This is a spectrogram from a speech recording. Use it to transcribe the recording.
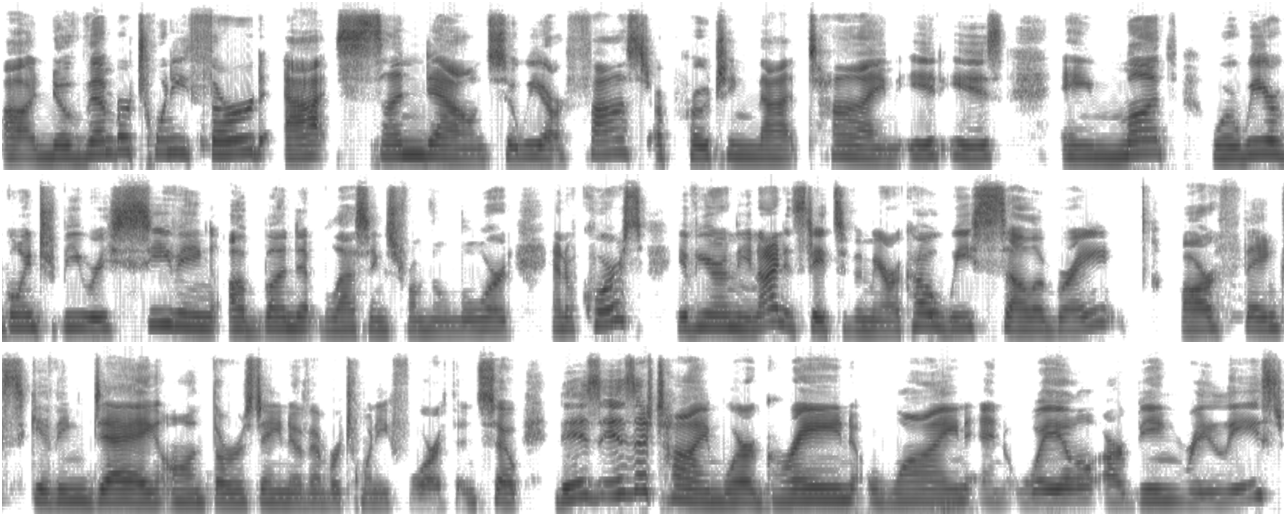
uh, November 23rd at sundown. So we are fast approaching that time. It is a month where we are going to be receiving abundant blessings from the Lord. And of course, if you're in the United States of America, we celebrate our Thanksgiving Day on Thursday, November 24th. And so this is a time where grain, wine, and oil are being released.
